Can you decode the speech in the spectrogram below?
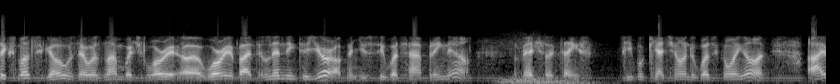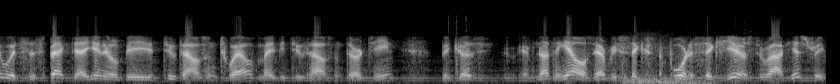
six months ago, there was not much worry, uh, worry about lending to Europe, and you see what's happening now. Eventually, things people catch on to what's going on. I would suspect, again, it'll be 2012, maybe 2013, because if nothing else, every six, four to six years throughout history,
